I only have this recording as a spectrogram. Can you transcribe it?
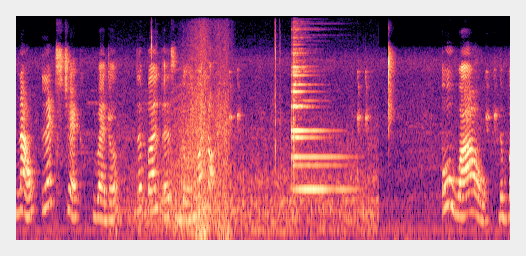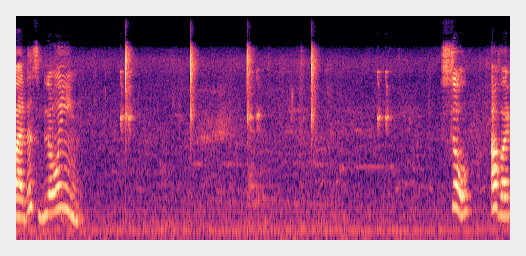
now let's check whether the bulb is glowing or not. Wow, the bulb is glowing. So our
